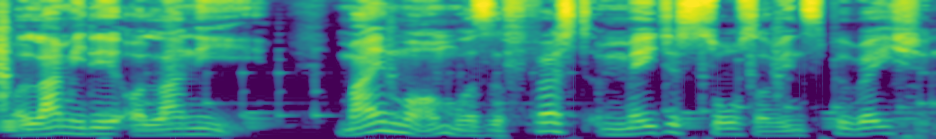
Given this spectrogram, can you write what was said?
Olamide Olani. My mom was the first major source of inspiration.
